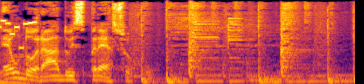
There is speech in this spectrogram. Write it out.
Eldorado Expresso.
